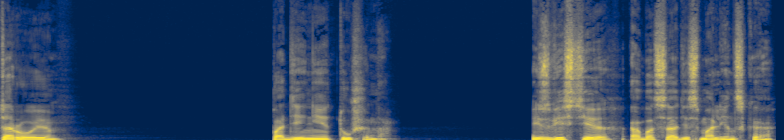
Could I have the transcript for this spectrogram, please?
Второе. Падение Тушина. Известие об осаде Смоленска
